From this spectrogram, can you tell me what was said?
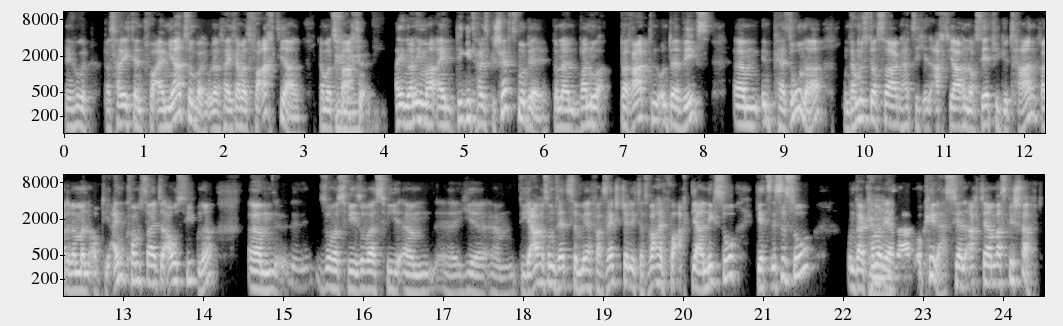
wenn ich gucke, was hatte ich denn vor einem Jahr zum Beispiel, oder was hatte ich damals vor acht Jahren? Damals mhm. vor acht Jahren hatte ich noch nicht mal ein digitales Geschäftsmodell, sondern war nur beratend unterwegs ähm, in Persona. Und da muss ich doch sagen, hat sich in acht Jahren noch sehr viel getan, gerade wenn man auch die Einkommensseite aussieht. Ne? Ähm, sowas wie, sowas wie ähm, äh, hier ähm, die Jahresumsätze mehrfach sechsstellig, das war halt vor acht Jahren nicht so. Jetzt ist es so. Und dann kann man ja mhm. sagen, okay, da hast du ja in acht Jahren was geschafft.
